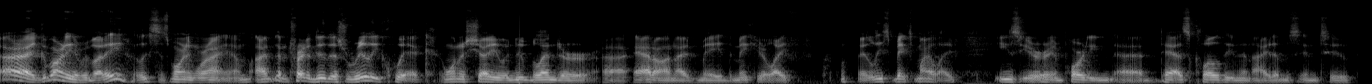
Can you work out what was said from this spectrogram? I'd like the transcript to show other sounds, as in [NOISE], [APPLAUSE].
All right, good morning, everybody. At least it's morning where I am. I'm going to try to do this really quick. I want to show you a new Blender uh, add-on I've made to make your life, [LAUGHS] at least makes my life, easier importing uh, Daz clothing and items into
